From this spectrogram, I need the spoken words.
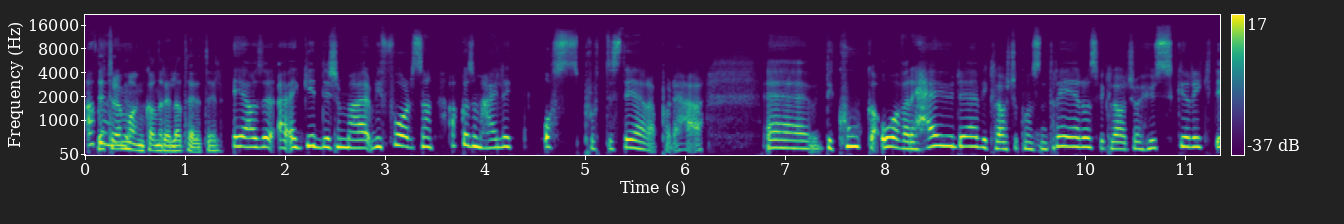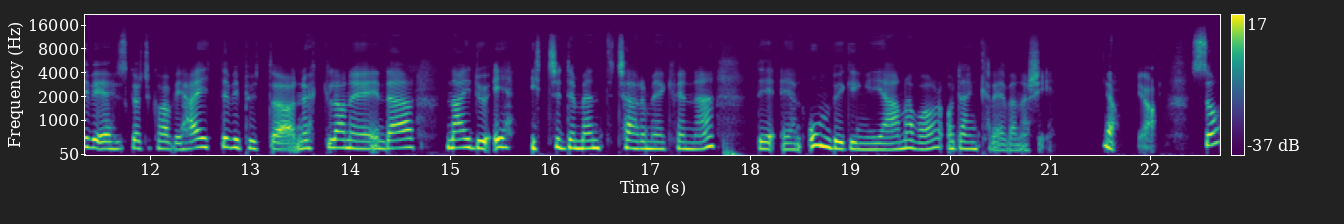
Det tror jeg mange kan relatere til. Ja, altså, jeg gidder ikke mer. Vi får sånn, akkurat som hele oss protesterer på det her. Eh, det koker over i hodet, vi klarer ikke å konsentrere oss, vi klarer ikke å huske riktig, vi husker ikke hva vi heter, vi putter nøklene inn der. Nei, du er ikke dement, kjære meg kvinne. Det er en ombygging i hjernen vår, og den krever energi. Ja. ja. Så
